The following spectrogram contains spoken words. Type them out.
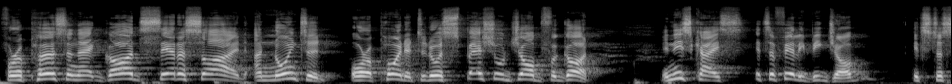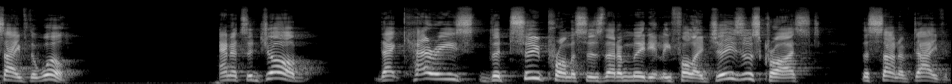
for a person that God set aside, anointed, or appointed to do a special job for God. In this case, it's a fairly big job. It's to save the world. And it's a job that carries the two promises that immediately follow Jesus Christ, the Son of David.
